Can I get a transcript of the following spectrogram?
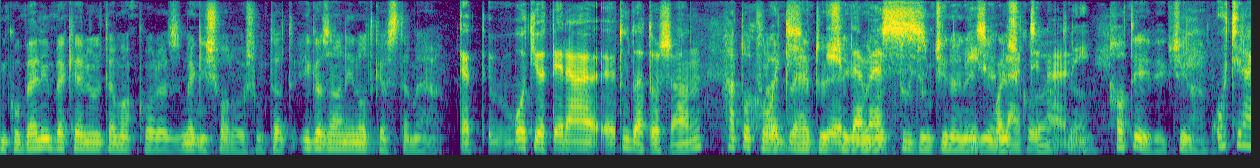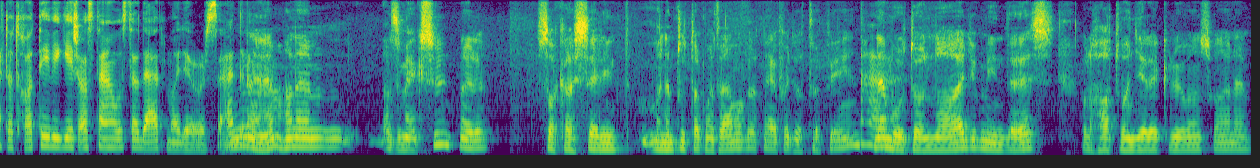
mikor belébe kerültem, akkor ez meg is valósult. Tehát igazán én ott kezdtem el. Tehát ott jöttél rá tudatosan, Hát ott volt lehetőség, hogy ott tudjunk csinálni egy ilyen iskolát. Csinálni. Ja. Hat évig csináltam. Ott csináltad hat évig, és aztán hoztad át Magyarországra? Nem, hanem az megszűnt, mert szakás szerint már nem tudtak ma támogatni, elfogyott a pénz. Hát. Nem volt olyan nagy mindez, ahol 60 gyerekről van szó, hanem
